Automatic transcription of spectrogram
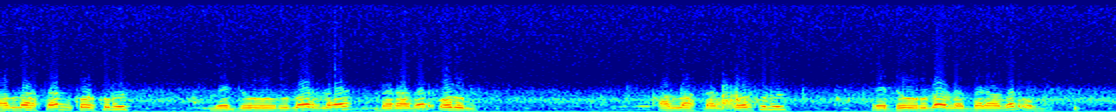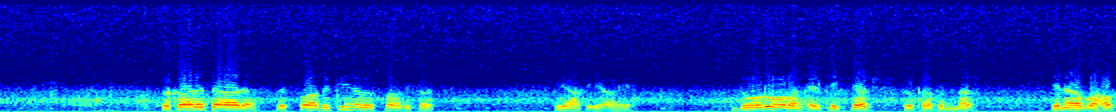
Allah'tan korkunuz ve doğrularla beraber olunuz. Allah'tan korkunuz ve doğrularla beraber olunuz. Ve kâle Teala ve sadıkîne ve sadikat ilahiri ayet. Doğru olan erkekler ve kadınlar Cenab-ı Hak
